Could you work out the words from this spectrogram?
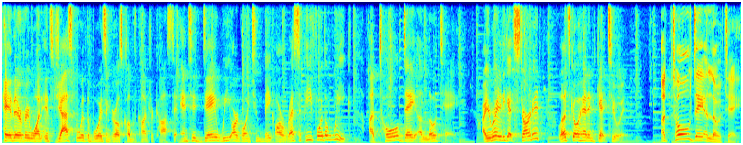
Hey there everyone, it's Jasper with the Boys and Girls Club of Contra Costa and today we are going to make our recipe for the week, Atole de Elote. Are you ready to get started? Let's go ahead and get to it. Atole de Elote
